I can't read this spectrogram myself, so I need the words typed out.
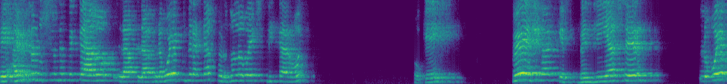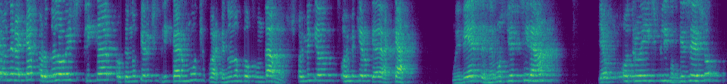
Eh, hay otra noción de pecado, la, la, voy a poner acá, pero no la voy a explicar hoy. ¿Ok? Pesha, que vendría a ser, lo voy a poner acá, pero no lo voy a explicar porque no quiero explicar mucho para que no nos confundamos. Hoy me, quedo, hoy me quiero quedar acá. Muy bien, tenemos Yetzirah. Ya otro día explico qué es eso.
